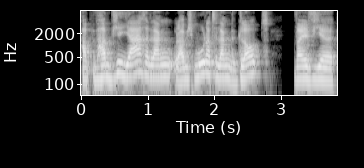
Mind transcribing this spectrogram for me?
Hab, haben wir jahrelang oder habe ich monatelang geglaubt, weil wir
